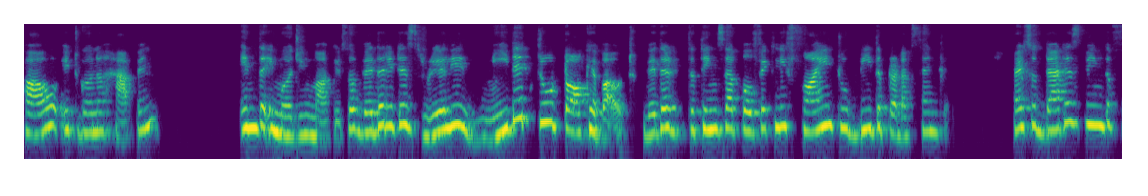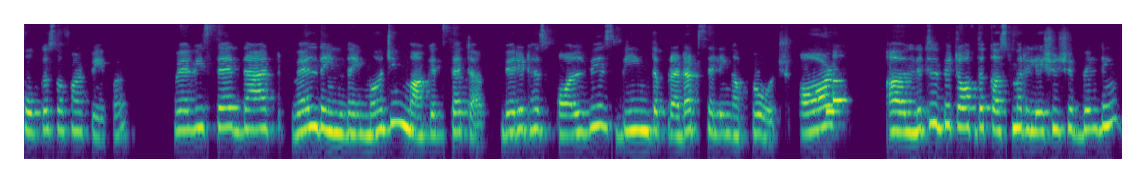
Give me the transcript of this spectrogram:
how it's going to happen in the emerging markets, so whether it is really needed to talk about, whether the things are perfectly fine to be the product centric, right? So that is being the focus of our paper, where we said that, well, the, in the emerging market setup, where it has always been the product selling approach or a little bit of the customer relationship building,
